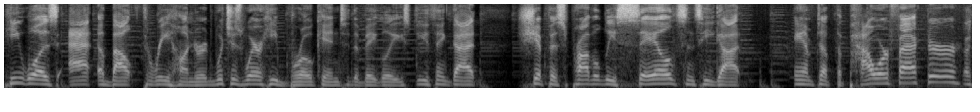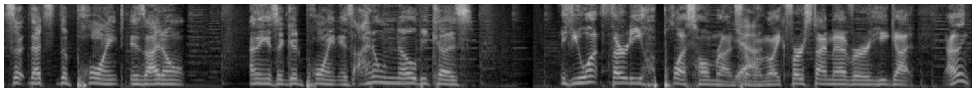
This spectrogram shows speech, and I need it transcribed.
He was at about 300, which is where he broke into the big leagues. Do you think that ship has probably sailed since he got amped up the power factor? That's the, that's the point. Is I don't. I think it's a good point. Is I don't know because if you want 30 plus home runs Yeah. from him, like first time ever, he got. I think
